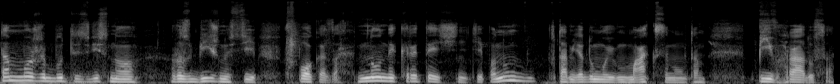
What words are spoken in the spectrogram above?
Там може бути, звісно, розбіжності в показах, ну не критичні. Типу, ну там, я думаю, максимум там пів градуса,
